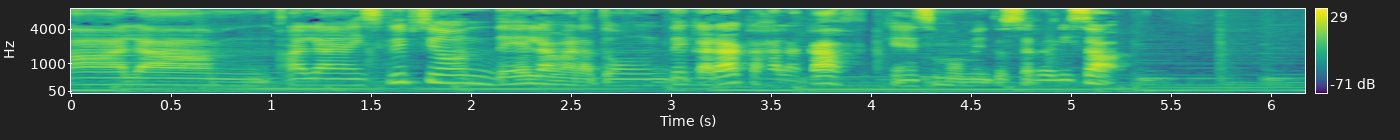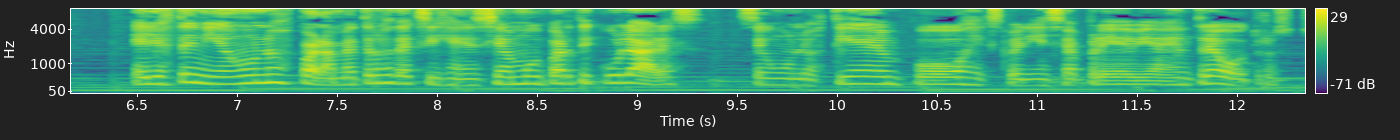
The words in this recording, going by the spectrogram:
a la, inscripción de la maratón de Caracas, a la CAF, que en ese momento se realizaba. Ellos tenían unos parámetros de exigencia muy particulares, según los tiempos, experiencia previa, entre otros.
